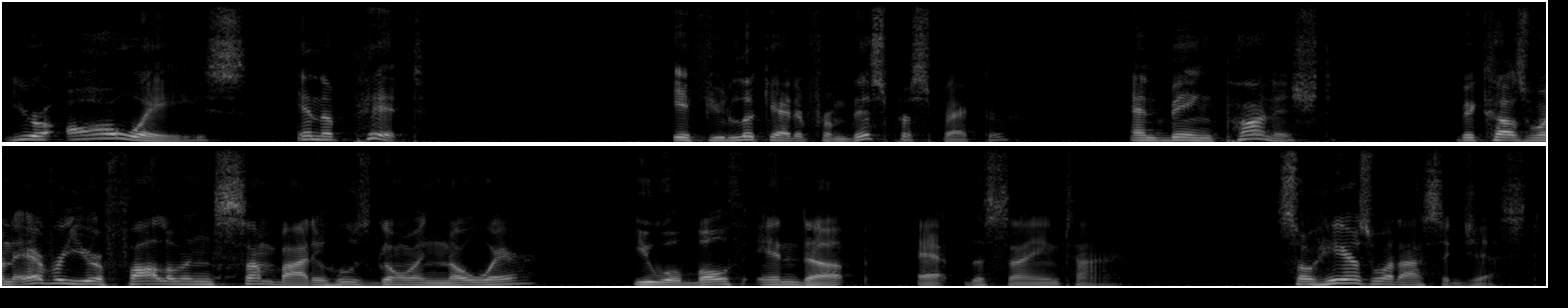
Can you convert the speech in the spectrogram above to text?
You're always in a pit if you look at it from this perspective and being punished because whenever you're following somebody who's going nowhere, you will both end up at the same time. So here's what I suggest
